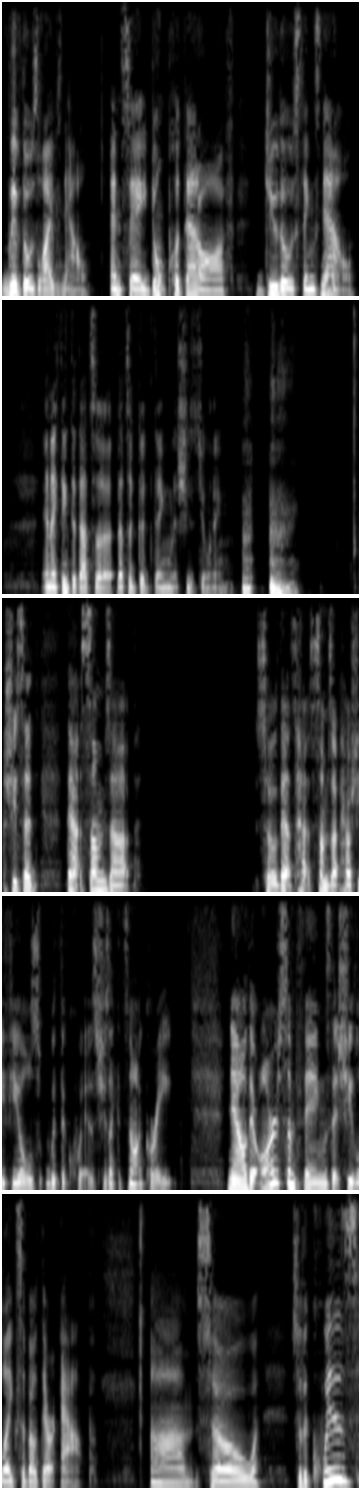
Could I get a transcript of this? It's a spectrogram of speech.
live those lives now and say, don't put that off, do those things now. And I think that that's a that's a good thing that she's doing. she said that sums up so that's how, sums up how she feels with the quiz she's like it's not great now there are some things that she likes about their app um, so so the quiz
